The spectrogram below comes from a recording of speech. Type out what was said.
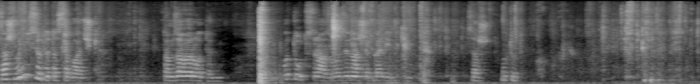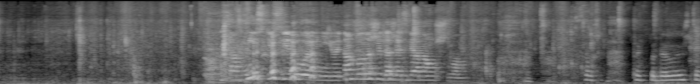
Саш, вынеси вот это собачки. Там за воротами. Вот тут сразу, возле нашей калитки. Саш, вот тут. Миски с едой у нее, и там положи, даже если она ушла. Саша, так подивився.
